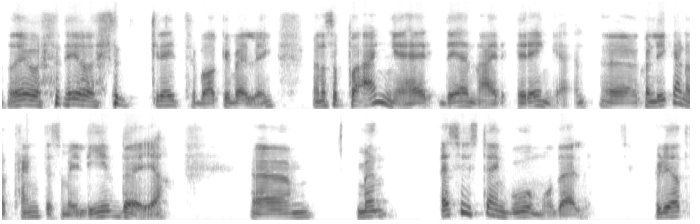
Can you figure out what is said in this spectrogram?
Og det, er jo, det er jo en greit tilbakemelding. Men altså, poenget her det er den ringen. Uh, jeg kan like gjerne tenke det som ei livbøye. Um, men jeg syns det er en god modell. Fordi at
